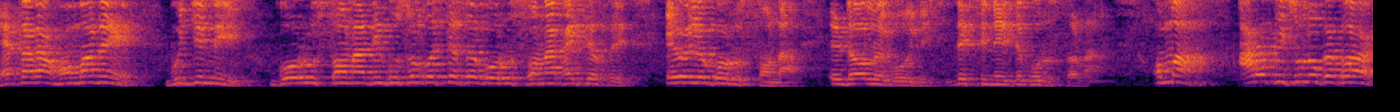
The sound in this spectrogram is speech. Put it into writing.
হেতারা সমানে বুঝছেননি? গরু সনা দি গোসল করতেছে গরু সনা খাইতেছে। এ হইল গরু সোনা এটাও লই বই দিছি। দেখছি এই যে গরু সনা। অমা আরও কিছু লোকে কয়,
